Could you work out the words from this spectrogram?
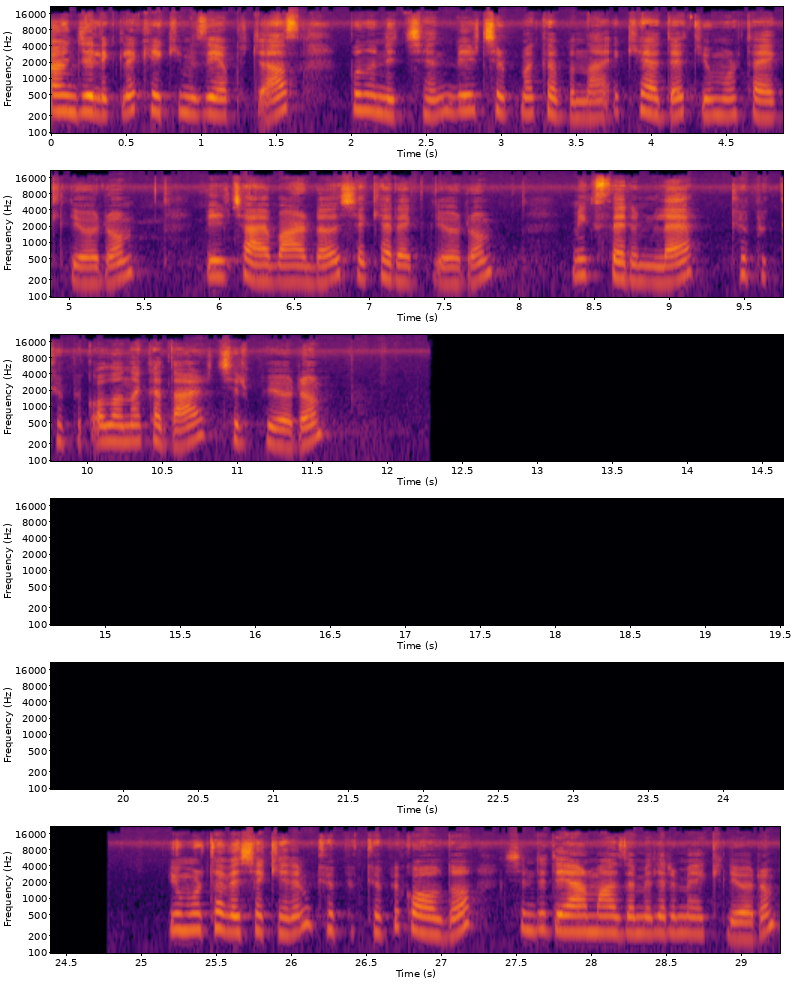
Öncelikle kekimizi yapacağız. Bunun için bir çırpma kabına 2 adet yumurta ekliyorum. 1 çay bardağı şeker ekliyorum. Mikserimle köpük köpük olana kadar çırpıyorum. Yumurta ve şekerim köpük köpük oldu. Şimdi diğer malzemelerimi ekliyorum.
